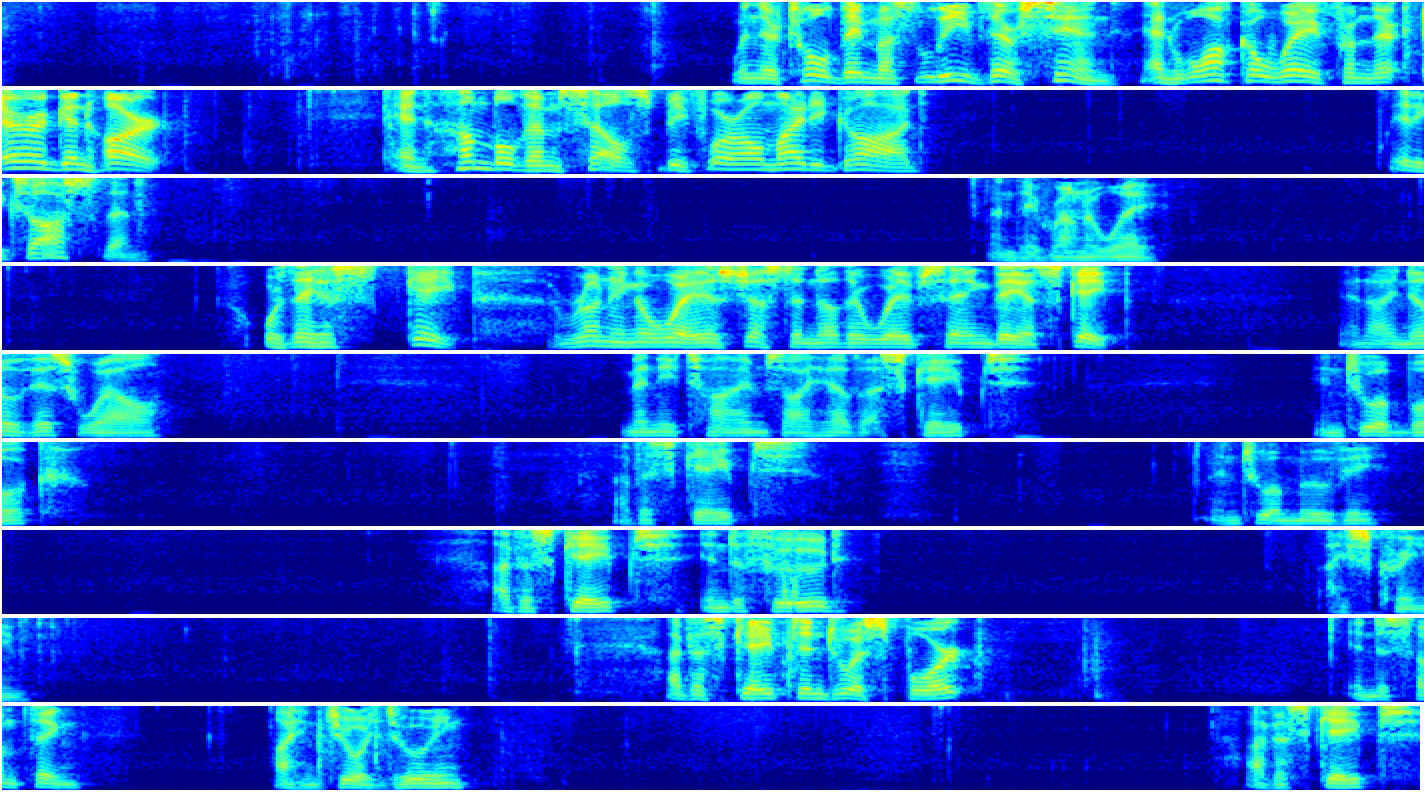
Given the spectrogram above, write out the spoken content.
When they're told they must leave their sin and walk away from their arrogant heart and humble themselves before Almighty God, it exhausts them. And they run away. Or they escape. Running away is just another way of saying they escape. And I know this well. Many times I have escaped into a book I've escaped into a movie. I've escaped into food, ice cream. I've escaped into a sport, into something I enjoy doing. I've escaped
